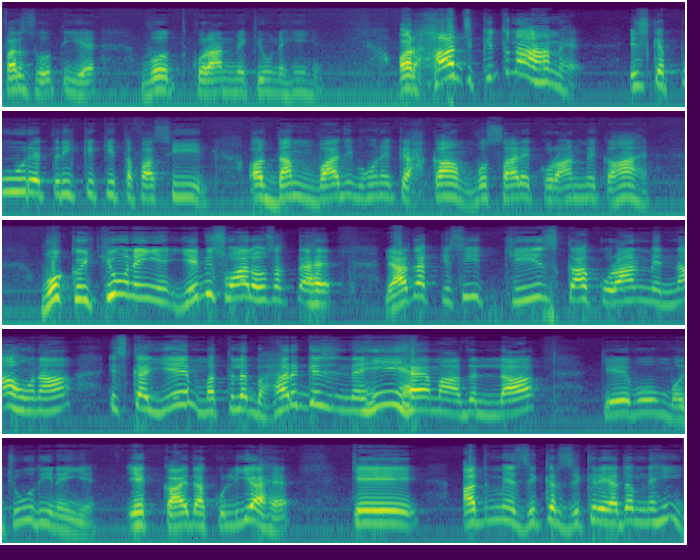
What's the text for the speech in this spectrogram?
فرض ہوتی ہے، وہ قرآن میں کیوں نہیں ہے؟ اور حج کتنا اہم ہے؟ اس کے پورے طریقے کی تفاصیل اور دم واجب ہونے کے حکام وہ سارے قرآن میں کہاں ہیں؟ وہ کوئی کیوں نہیں ہے؟ یہ بھی سوال ہو سکتا ہے۔ لہذا کسی چیز کا قرآن میں نہ ہونا، اس کا یہ مطلب ہرگز نہیں ہے معذ اللہ کہ وہ موجود ہی نہیں ہے۔ ایک قاعدہ کلیہ ہے کہ عدم ذکر ذکر عدم نہیں۔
